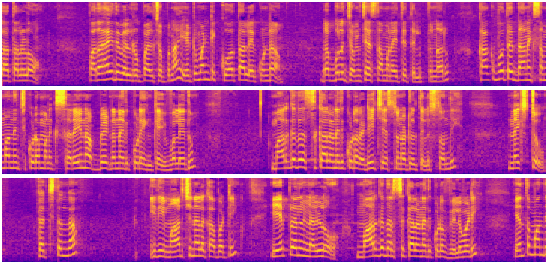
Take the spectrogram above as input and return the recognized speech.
ఖాతాలలో పదహైదు వేల రూపాయల చొప్పున ఎటువంటి కోత లేకుండా డబ్బులు జమ చేస్తామని అయితే తెలుపుతున్నారు. కాకపోతే దానికి సంబంధించి కూడా మనకి సరైన అప్డేట్ అనేది కూడా ఇంకా ఇవ్వలేదు. మార్గదర్శకాలు అనేది కూడా రెడీ చేస్తున్నట్లు తెలుస్తుంది. నెక్స్ట్ ఖచ్చితంగా ఇది మార్చి నెల కాబట్టి ఏప్రిల్ నెలలో మార్గదర్శకాలు అనేది కూడా వెలువడి ఎంతమంది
